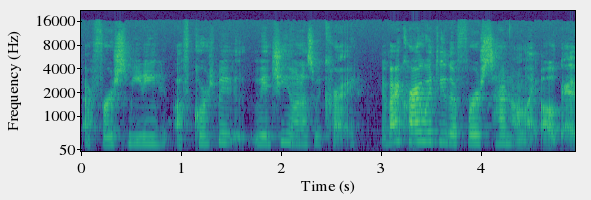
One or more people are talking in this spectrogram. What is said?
our first meeting of course we me and Chionas we cried if I cry with you the first time, I'm like, okay,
